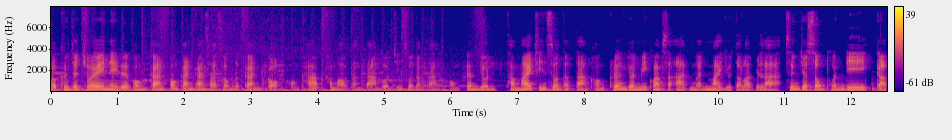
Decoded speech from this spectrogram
ก็คือจะช่วยในเรื่องของการป้องกันการสะสมหรือการเกาะของคราบเขม่าต่างๆ บนชิ้นส่วนต่างๆ ของเครื่องยนต์ทำให้ชิ้นส่วนต่างๆ ของเครื่องยนต์มีความสะอาดเหมือนใหม่อยู่ตลอดเวลา ซึ่งจะส่งผลดีกับ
